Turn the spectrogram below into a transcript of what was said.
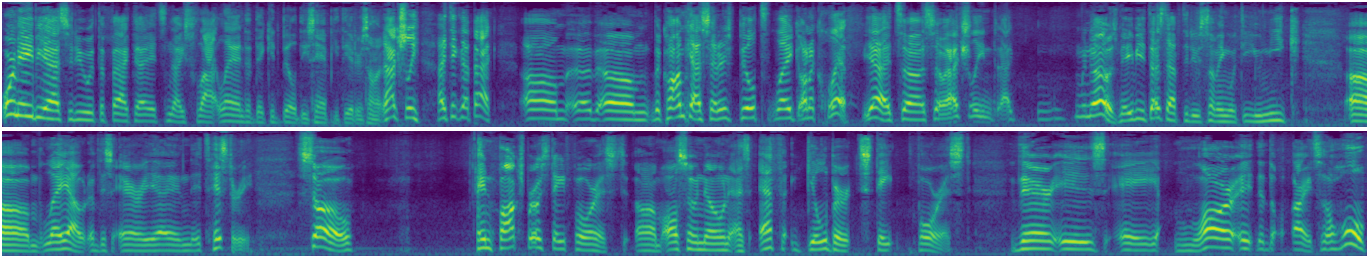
or maybe it has to do with the fact that it's nice flat land that they could build these amphitheaters on actually i take that back um, uh, um, the comcast center is built like on a cliff yeah it's uh, so actually I, who knows? Maybe it does have to do something with the unique um, layout of this area and its history. So, in Foxborough State Forest, um, also known as F. Gilbert State Forest, there is a large. All right, so the whole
